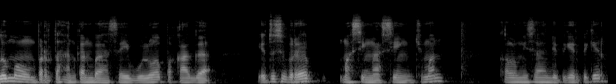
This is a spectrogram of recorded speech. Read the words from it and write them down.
Lu mau mempertahankan bahasa ibu lu apa kagak? Itu sebenarnya masing-masing cuman kalau misalnya dipikir-pikir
